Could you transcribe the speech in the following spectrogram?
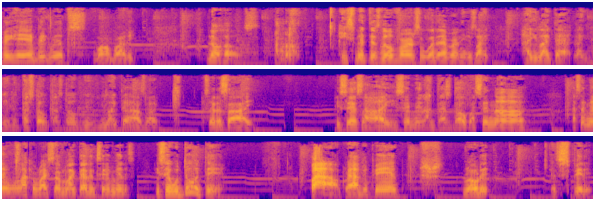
big head, big lips, small body, no hoes. he spit this little verse or whatever, and he was like, "How you like that? Like that's dope. That's dope. You like that?" I was like, "I said that's all right." He it's all right. He said, man, that's dope. I said, nah. I said, man, well, I can write something like that in 10 minutes. He said, well, do it then. Bow, grabbed a pen, wrote it, and spit it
